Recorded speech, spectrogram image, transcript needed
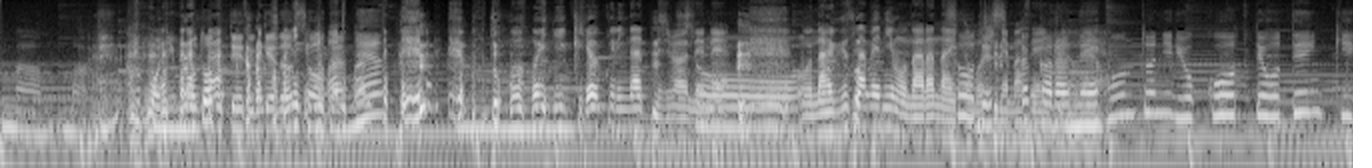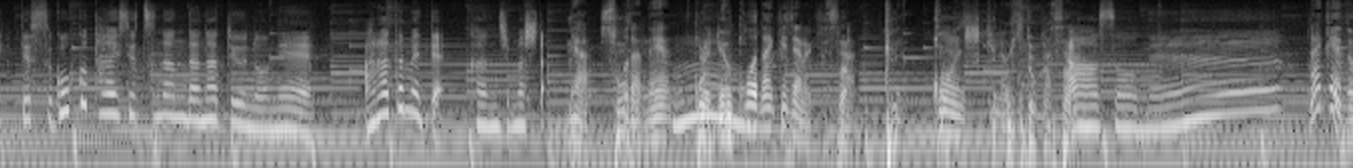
まあまあね過去に戻ってるけど そうだね。遠い記憶になってしまうんでねもう慰めにもならないかそうですもしれませんけどだからね本当に旅行ってお天気ってすごく大切なんだなというのをね改めて感じました。いやそうだね。うん。これ旅行だけじゃなくてさ結婚式の日とかさ。ああそうね。だけど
